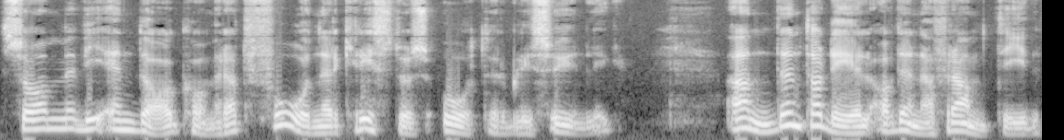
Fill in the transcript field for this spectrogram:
som vi en dag kommer att få när Kristus åter blir synlig. Anden tar del av denna framtid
